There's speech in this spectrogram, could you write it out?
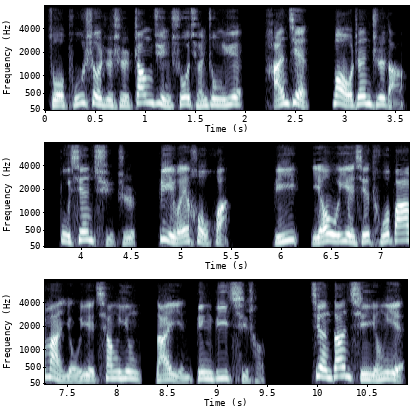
左仆射制使张俊说全中曰：“韩建、茂贞之党，不先取之，必为后患。”彼以欧夜携陀巴曼有夜枪鹰，乃引兵逼其城。见单骑营业，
